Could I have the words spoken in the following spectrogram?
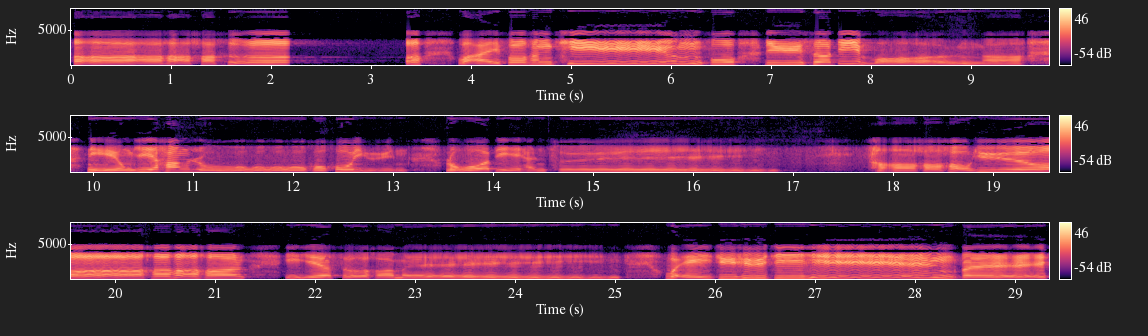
啊哈哈呵。外风轻拂绿色的梦啊，牛羊如云落边陲。草原夜色美，畏惧金杯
